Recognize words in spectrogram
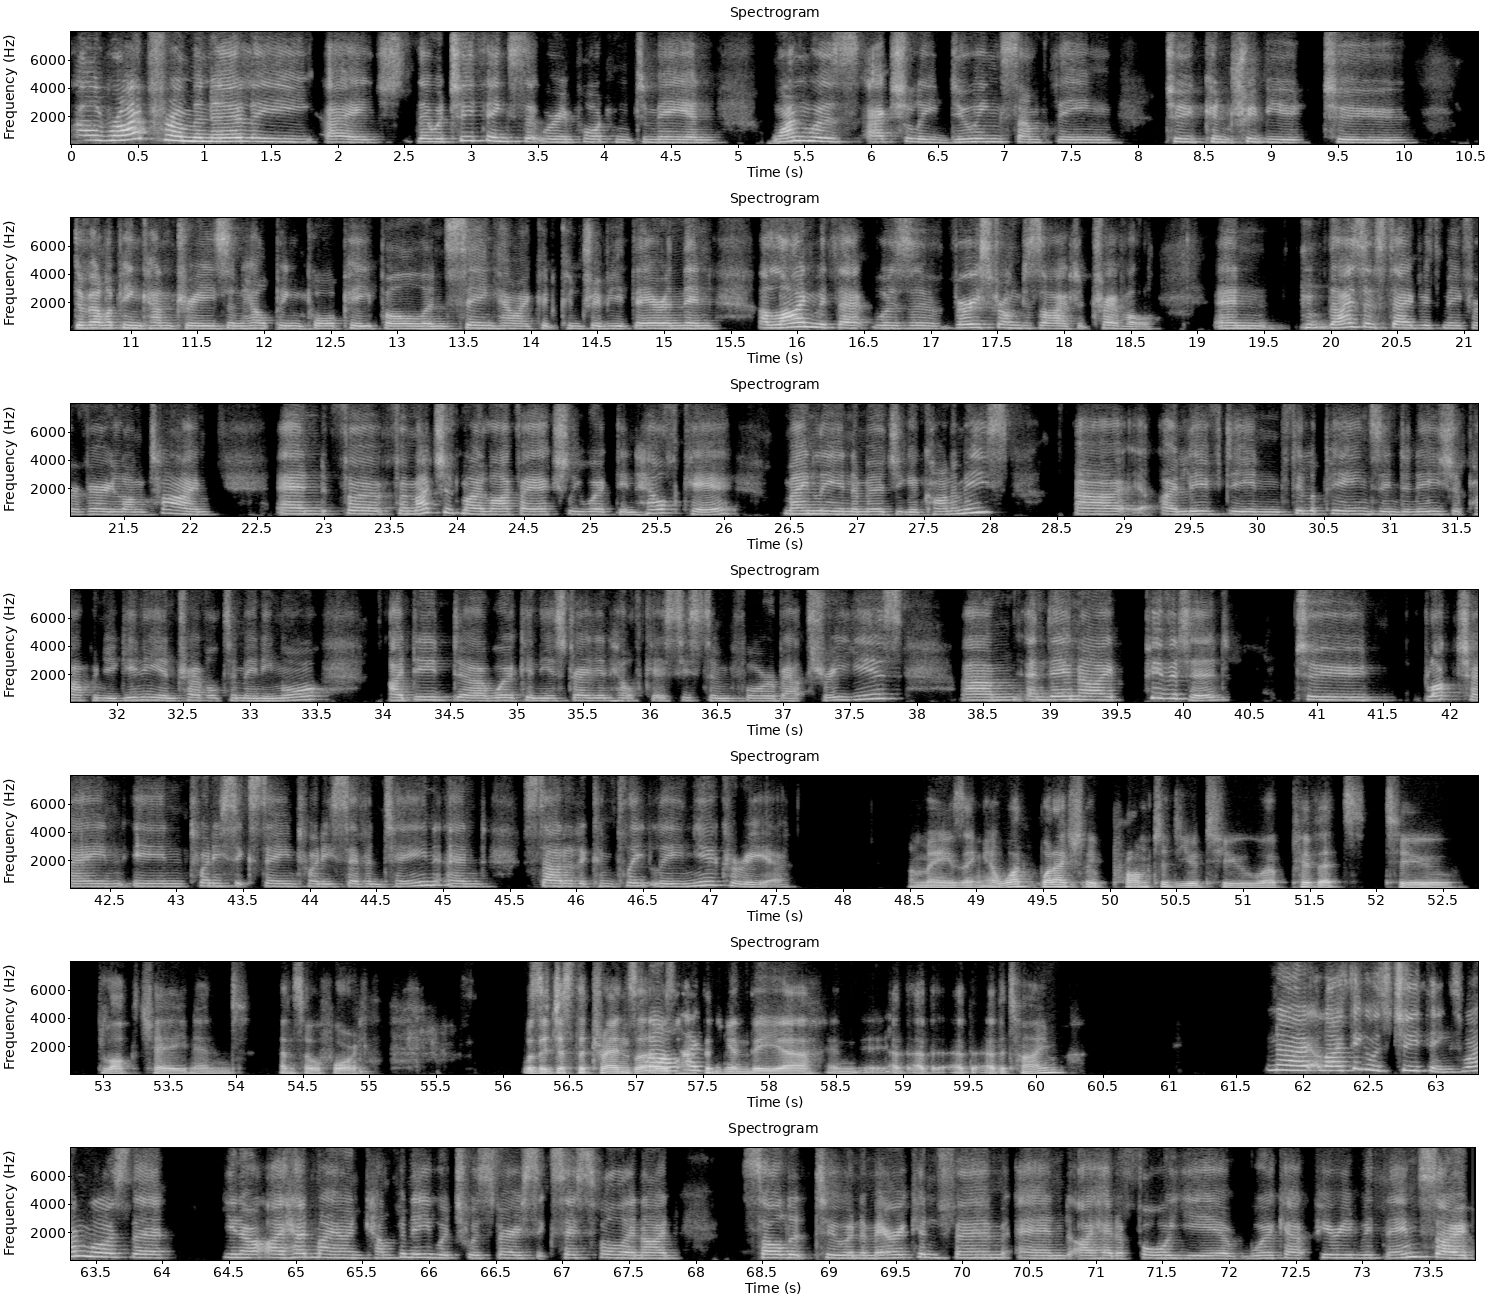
Well, right from an early age, there were two things that were important to me. And one was actually doing something to contribute to developing countries and helping poor people and seeing how I could contribute there. And then aligned with that was a very strong desire to travel. And those have stayed with me for a very long time. And for, for much of my life, I actually worked in healthcare, mainly in emerging economies. Uh, I lived in Philippines, Indonesia, Papua New Guinea, and traveled to many more. I did uh, work in the Australian healthcare system for about three years. Um, and then I pivoted to blockchain in 2016, 2017, and started a completely new career. Amazing. And what what actually prompted you to uh, pivot to blockchain and and so forth? Was it just the trends that well, was happening I, in the uh, in at, at, at, at the time? No, I think it was two things. One was that you know I had my own company which was very successful, and I'd sold it to an American firm and I had a four year workout period with them. So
